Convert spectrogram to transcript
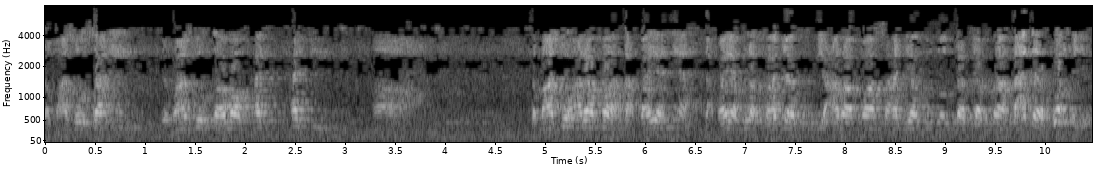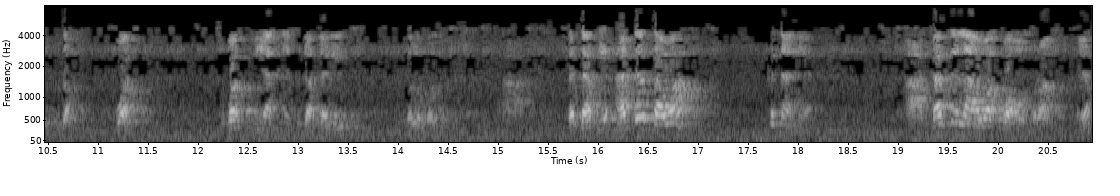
Termasuk sa'i, termasuk tawaf haji. Ha. Termasuk Arafah, tak payah niat, tak payah pula sahaja pergi Arafah, sahaja pergi Jamrah, tak ada, buat saja, sudah, buat. Sebab niatnya sudah dari kalau-kalau. Ha. Tetapi ada tawaf kena niat. Ha, katalah awak buat umrah, ya.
